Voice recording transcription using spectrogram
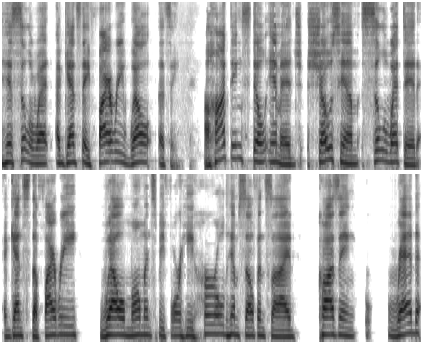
his silhouette against a fiery well. Let's see. A haunting still image shows him silhouetted against the fiery well moments before he hurled himself inside, causing red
